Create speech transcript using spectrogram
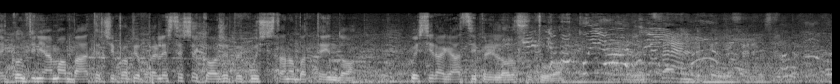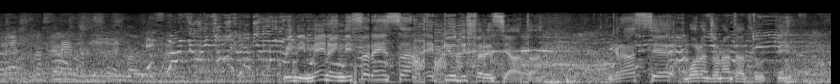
e continuiamo a batterci proprio per le stesse cose per cui si stanno battendo questi ragazzi per il loro futuro. Quindi meno indifferenza e più differenziata. Grazie, buona giornata a tutti.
